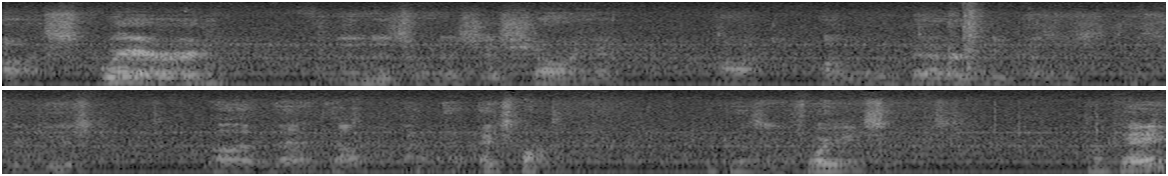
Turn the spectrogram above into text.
uh, squared. And then this one is just showing it uh, a little better because it's, it's reduced uh, that exponent. It goes in the Fourier series. Okay?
